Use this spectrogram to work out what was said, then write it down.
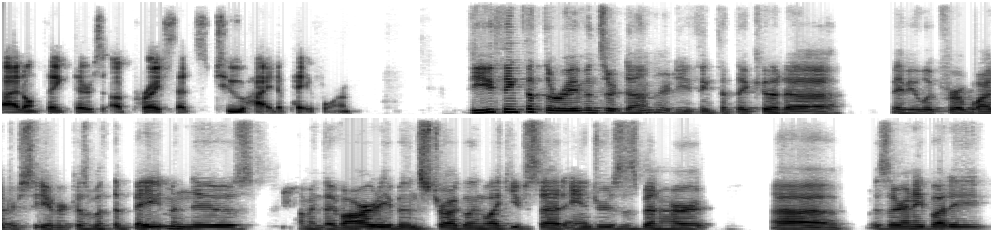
I don't think there's a price that's too high to pay for him. Do you think that the Ravens are done, or do you think that they could uh, maybe look for a wide receiver? Because with the Bateman news, I mean, they've already been struggling. Like you've said, Andrews has been hurt. Uh, is there anybody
